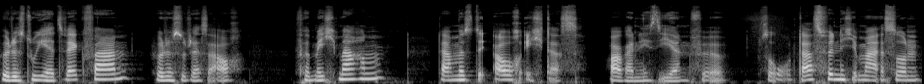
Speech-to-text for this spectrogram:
würdest du jetzt wegfahren, würdest du das auch für mich machen? Da müsste auch ich das organisieren für so. Das finde ich immer ist so ein,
